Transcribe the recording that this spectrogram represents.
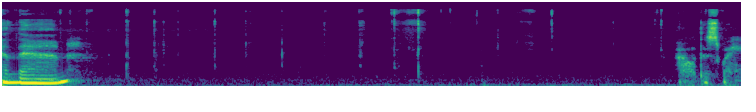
And then out this way.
